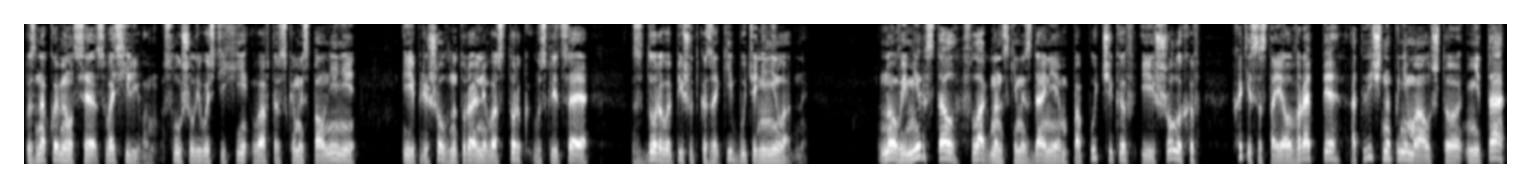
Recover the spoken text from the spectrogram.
познакомился с Васильевым, слушал его стихи в авторском исполнении и пришел в натуральный восторг, восклицая «Здорово пишут казаки, будь они неладны». «Новый мир» стал флагманским изданием попутчиков, и Шолохов хоть и состоял в раппе, отлично понимал, что не та,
